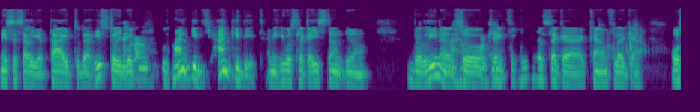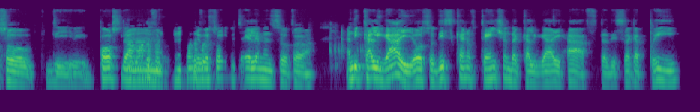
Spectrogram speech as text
necessarily a tie to that history, but. Hanky, Hanky did. I mean, he was like a Eastern, you know, Berliner. Uh-huh, So okay. I mean, for him, was like a kind of like a also the. Oh, wonderful, and wonderful. There was all these elements of uh, and the Caligari also this kind of tension that Caligari have that is like a pre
